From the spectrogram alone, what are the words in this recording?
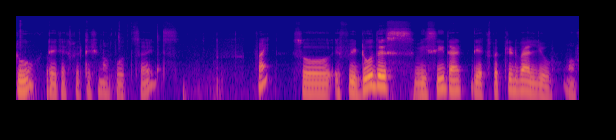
2 take expectation of both sides fine. So, if we do this we see that the expected value of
